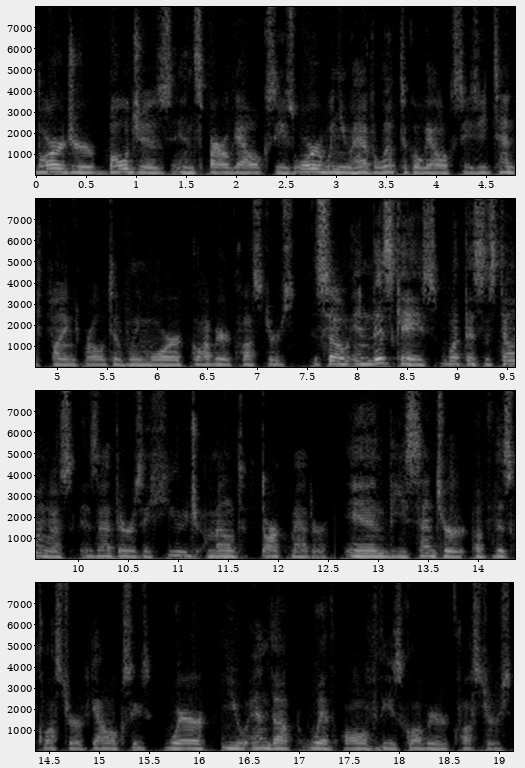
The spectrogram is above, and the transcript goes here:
larger bulges in spiral galaxies, or when you have elliptical galaxies, you tend to find relatively more globular clusters. So in this case, what this is telling us is that there is a huge amount of dark matter in the center of this cluster of galaxies, where you end up with all of these globular clusters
